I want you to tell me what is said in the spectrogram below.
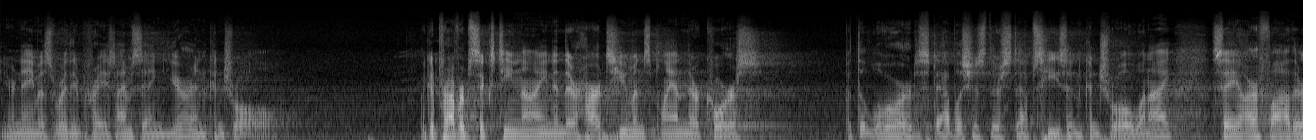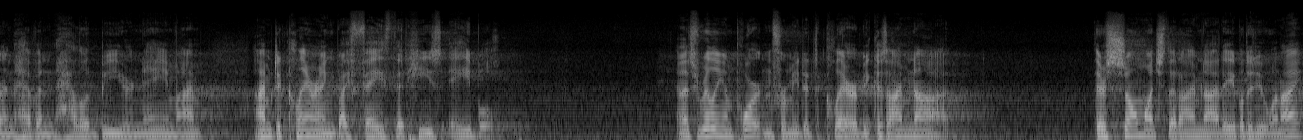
your name is worthy to be praised, I'm saying, You're in control. Look at Proverbs 16 9. In their hearts, humans plan their course, but the Lord establishes their steps. He's in control. When I say, Our Father in heaven, hallowed be your name, I'm, I'm declaring by faith that He's able. And it's really important for me to declare because I'm not. There's so much that I'm not able to do. When I,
